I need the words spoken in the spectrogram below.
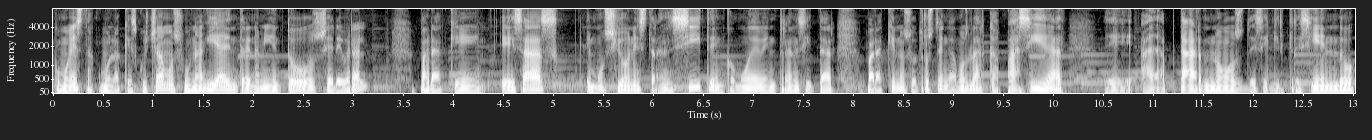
como esta, como la que escuchamos, una guía de entrenamiento cerebral para que esas emociones transiten como deben transitar para que nosotros tengamos la capacidad de adaptarnos, de seguir creciendo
